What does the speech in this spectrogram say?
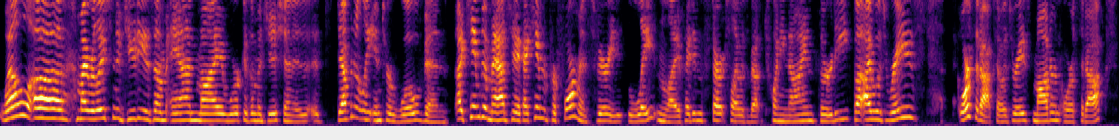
Well, uh, my relation to Judaism and my work as a magician, it's definitely interwoven. I came to magic, I came to performance very late in life. I didn't start till I was about 29, 30, but I was raised Orthodox. I was raised modern Orthodox.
